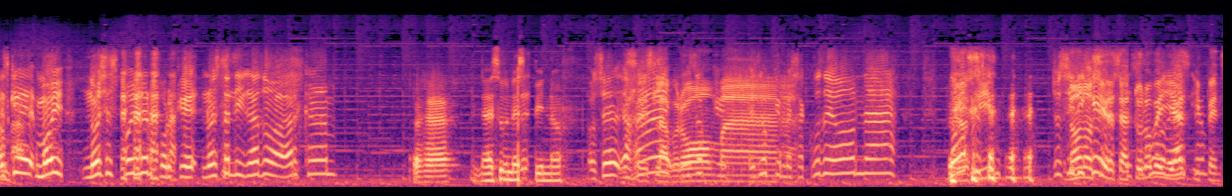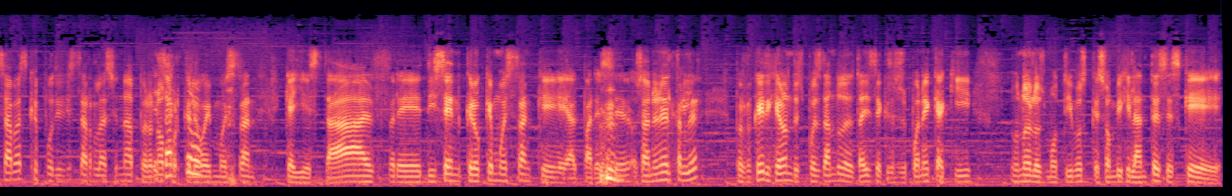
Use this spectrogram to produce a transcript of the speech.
Es que, Moy, no es spoiler porque no está ligado a Arkham. Ajá. Es un spin-off. O sea, ajá, es la lo que- broma. Es lo que, me sacó de onda. Pero No, sí, Yo sí no, no, sí, o sea, es tú lo veías y pensabas que podía estar relacionado, pero no Exacto. porque luego ahí muestran que ahí está Alfred, dicen, creo que muestran que al parecer, o sea, no en el tráiler, pero creo que dijeron después dando detalles de que se supone que aquí uno de los motivos que son vigilantes es que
